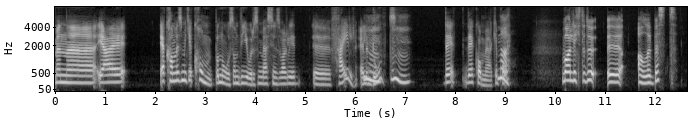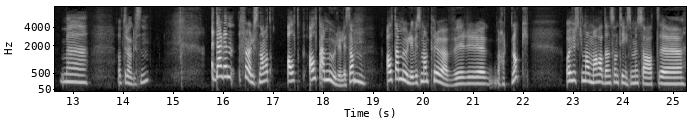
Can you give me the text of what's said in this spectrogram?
men uh, jeg Jeg kan liksom ikke komme på noe som de gjorde som jeg syns var litt uh, feil eller dumt. Det, det kommer jeg ikke på. Nei. Hva likte du aller best med oppdragelsen? Det er den følelsen av at alt, alt er mulig, liksom. Alt er mulig hvis man prøver eh, hardt nok. Og jeg husker mamma hadde en sånn ting som hun sa at uh,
